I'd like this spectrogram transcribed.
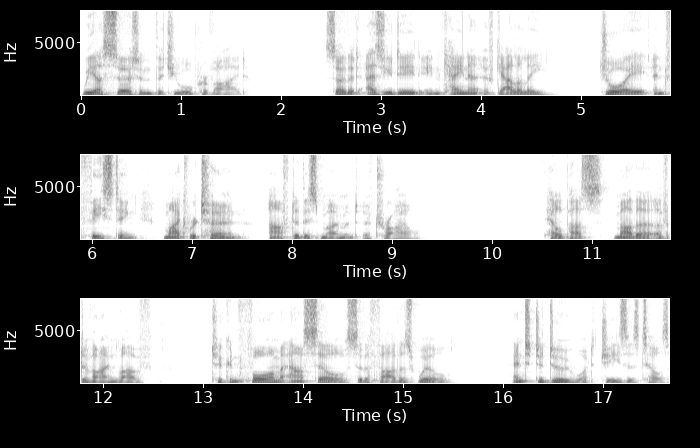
We are certain that you will provide so that as you did in Cana of Galilee, joy and feasting might return after this moment of trial. Help us, Mother of Divine Love, to conform ourselves to the Father's will and to do what Jesus tells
